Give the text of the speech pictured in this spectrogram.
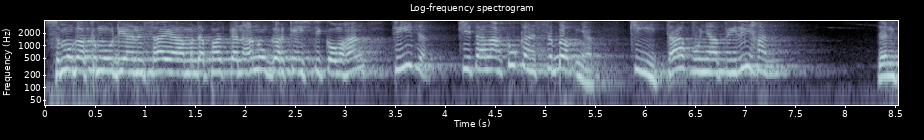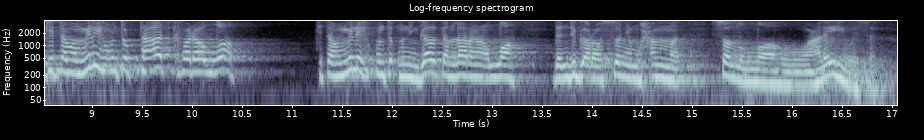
semoga kemudian saya mendapatkan anugerah keistiqomahan? Tidak. Kita lakukan sebabnya kita punya pilihan dan kita memilih untuk taat kepada Allah. Kita memilih untuk meninggalkan larangan Allah dan juga Rasulnya Muhammad sallallahu alaihi wasallam.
